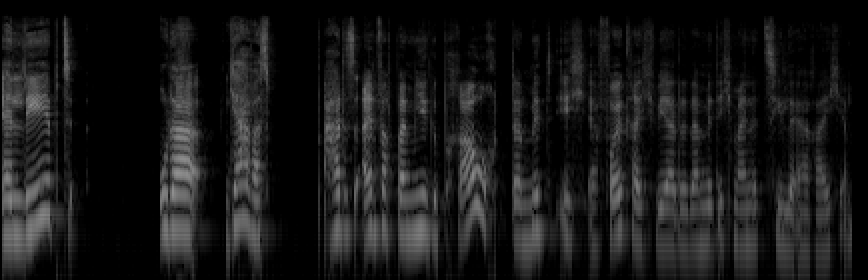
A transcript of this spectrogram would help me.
erlebt? Oder ja, was hat es einfach bei mir gebraucht, damit ich erfolgreich werde, damit ich meine Ziele erreiche.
